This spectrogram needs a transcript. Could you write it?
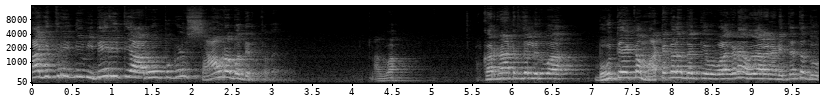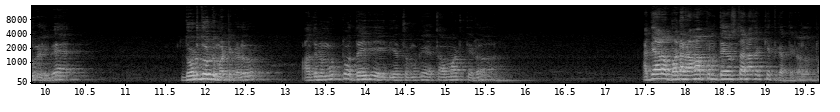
ಹಾಗಿದ್ರೆ ನೀವು ಇದೇ ರೀತಿಯ ಆರೋಪಗಳು ಸಾವಿರ ಬಂದಿರ್ತವೆ. ಅಲ್ವಾ? ಕರ್ನಾಟಕದಲ್ಲಿರುವ ಬಹುತೇಕ ಮಠಗಳ ಬಗ್ಗೆ ಒಳಗಡೆ ಅವ್ಯವಹಾರ ನಡೀತೆ ಅಂತ ದೂರುಗಳಿವೆ. ದೊಡ್ಡ ದೊಡ್ಡ ಮಠಗಳು. ಅದನ್ನು ಮುಟ್ಟುವ ಧೈರ್ಯ ಇದೆಯಾ ತಮಗೆ? ತಾವು ಮಾಡ್ತೀರೋ? ಅದ್ಯಾರೋ ಬಡ ರಾಮಪ್ಪನ ದೇವಸ್ಥಾನ ಅದಕ್ಕೆ ಕಿತ್ಕೊತೀರಲ್ಲಪ್ಪ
